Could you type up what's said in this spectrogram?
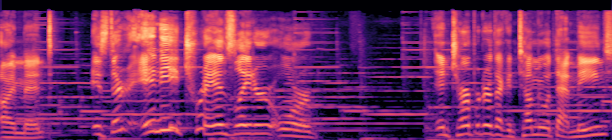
I meant. Is there any translator or interpreter that can tell me what that means?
